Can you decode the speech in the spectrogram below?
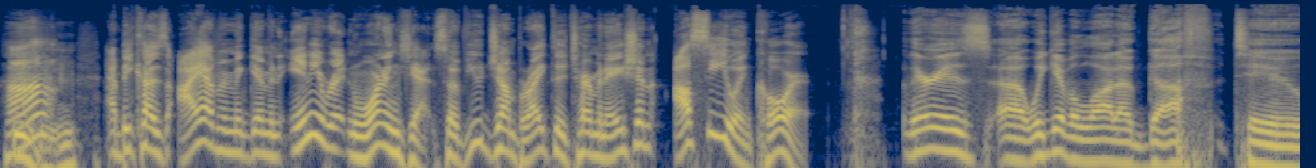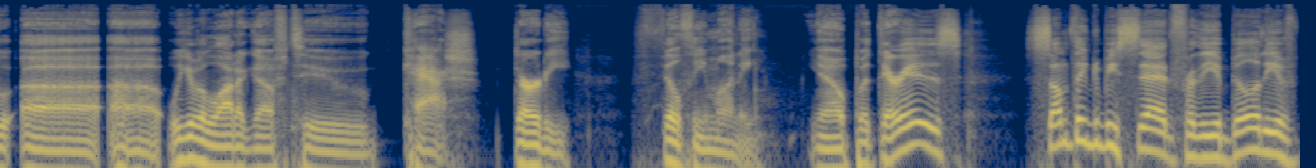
Huh? Mm-hmm. And because I haven't been given any written warnings yet. So if you jump right to termination, I'll see you in court. There is uh, we give a lot of guff to uh, uh, we give a lot of guff to cash, dirty, filthy money, you know. But there is something to be said for the ability of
